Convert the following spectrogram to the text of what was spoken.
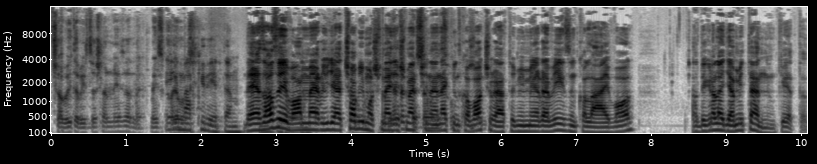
Csabi, te biztos nem nézed meg? Nézzük, Én már kiléptem. De ez azért van, mert ugye Csabi most megy és megcsinál nekünk a vacsorát, hogy mi mire végzünk a live-val. Addigra legyen mit tennünk, érted?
